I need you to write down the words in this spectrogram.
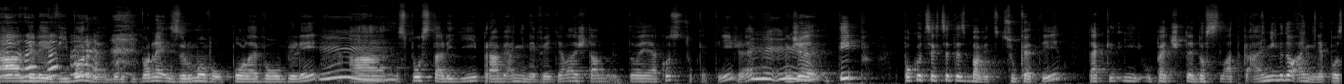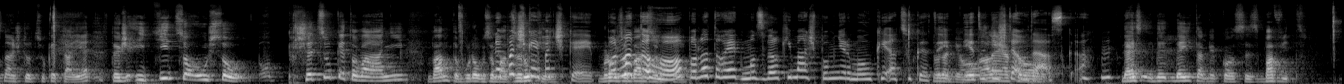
A byly výborné, byly výborné i s rumovou polevou byly a Hmm. spousta lidí právě ani nevěděla, že tam to je jako z cukety, že? Hmm, Takže tip, pokud se chcete zbavit cukety, tak ji upečte do sladka a nikdo ani nepozná, že to cuketa je, takže i ti, co už jsou přecuketováni, vám to budou No zobat z počkej, ruky. počkej. Budou Podle z toho, ruky. podle toho, jak moc velký máš poměr mouky a cukety, No tak jo, je totiž ale ta jako- otázka. Dej, dej, dej tak jako se zbavit.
